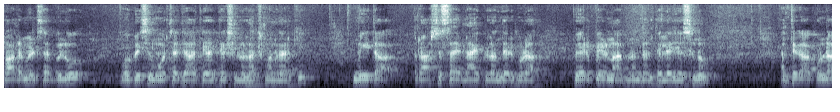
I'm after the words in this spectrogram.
పార్లమెంట్ సభ్యులు ఓబీసీ మోర్చా జాతీయ అధ్యక్షులు లక్ష్మణ్ గారికి మిగతా రాష్ట్ర స్థాయి నాయకులందరికీ కూడా పేరు పేరున అభినందనలు తెలియజేస్తున్నాం. అంతేకాకుండా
